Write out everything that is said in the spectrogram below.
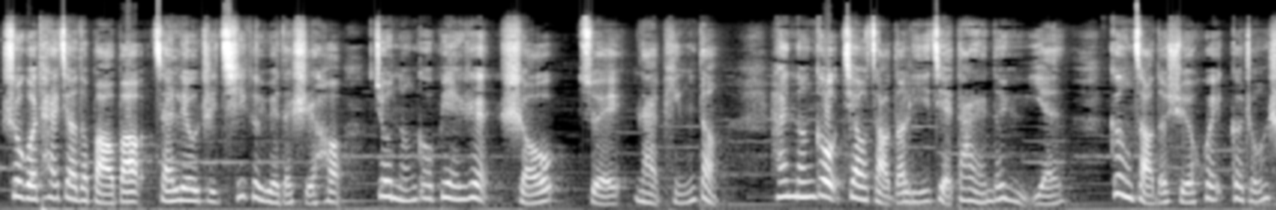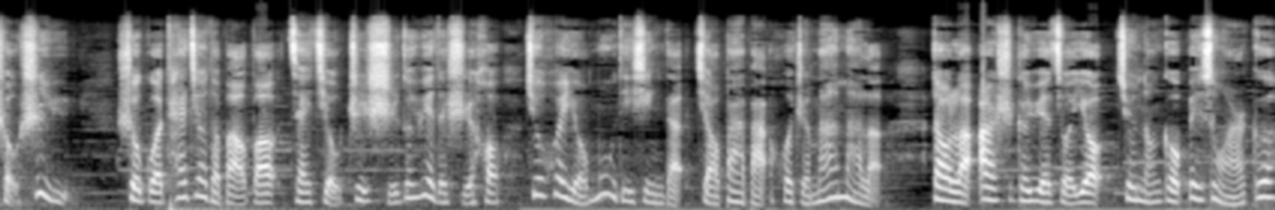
受过胎教的宝宝在六至七个月的时候就能够辨认手、嘴、奶瓶等，还能够较早的理解大人的语言，更早的学会各种手势语。受过胎教的宝宝在九至十个月的时候就会有目的性的叫爸爸或者妈妈了，到了二十个月左右就能够背诵儿歌，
